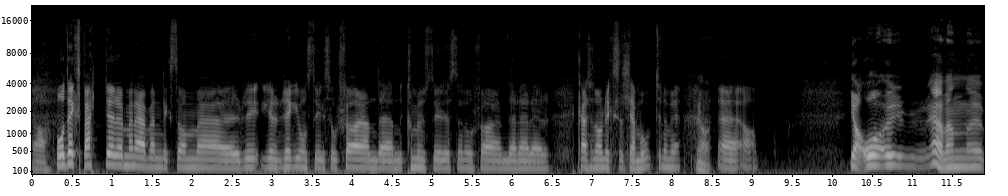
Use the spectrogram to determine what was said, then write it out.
Ja, både experter men även liksom eh, re- regionstyrelseordföranden, kommunstyrelseordföranden eller kanske någon riksdagsledamot till och med. Ja. Eh, ja. Ja, och eh, även eh,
